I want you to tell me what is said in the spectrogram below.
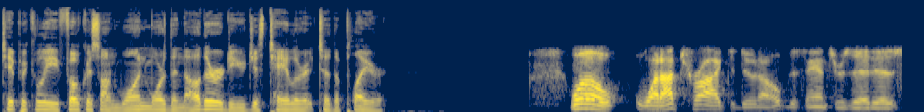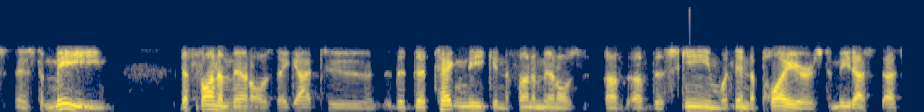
typically focus on one more than the other or do you just tailor it to the player well what I tried to do, and I hope this answers it, is is to me, the fundamentals they got to the the technique and the fundamentals of of the scheme within the players. To me, that's that's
